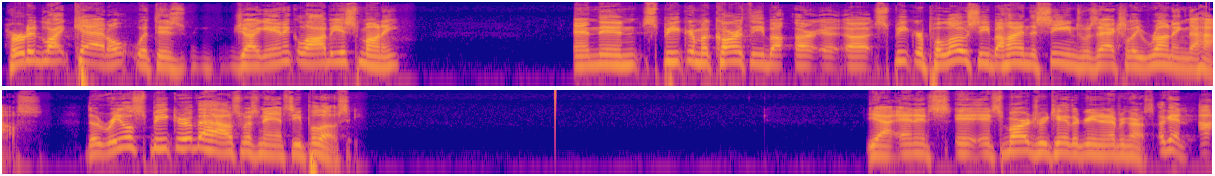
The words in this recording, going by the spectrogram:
herded like cattle with his gigantic lobbyist money. And then Speaker McCarthy, or, uh, Speaker Pelosi behind the scenes was actually running the House. The real Speaker of the House was Nancy Pelosi. Yeah, and it's it's Marjorie Taylor Greene and everything else. Again, I,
